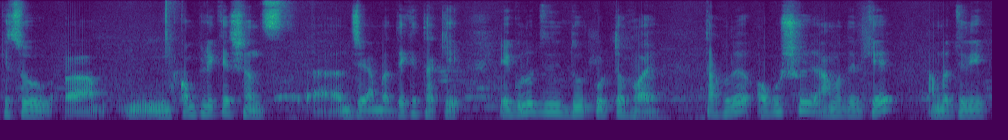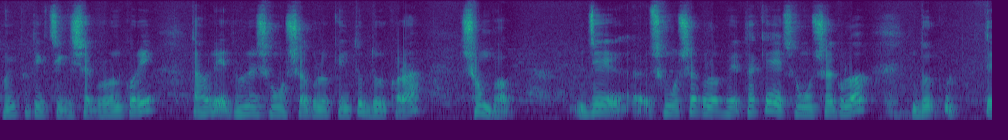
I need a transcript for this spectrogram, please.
কিছু কমপ্লিকেশনস যে আমরা দেখে থাকি, এগুলো যদি দূর করতে হয়, তাহলে অবশ্যই আমাদেরকে, আমরা যদি হোমিওপ্যাথিক চিকিৎসা গ্রহণ করি, তাহলে এই ধরনের সমস্যাগুলো কিন্তু দূর করা সম্ভব। যে সমস্যাগুলো হয়ে থাকে, এই সমস্যাগুলো দূর করতে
